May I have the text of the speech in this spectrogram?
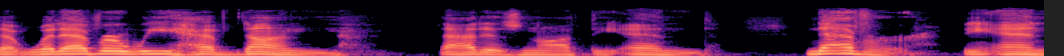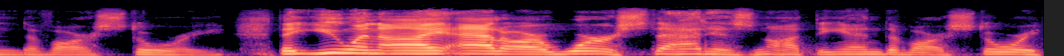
that whatever we have done, that is not the end. Never the end of our story. That you and I, at our worst, that is not the end of our story.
